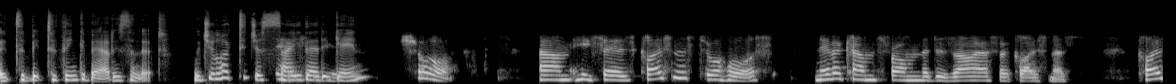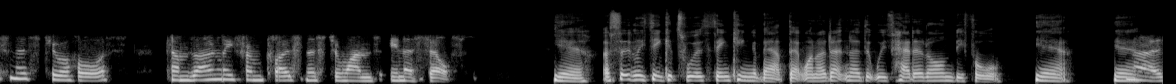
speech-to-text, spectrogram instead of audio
It's a bit to think about, isn't it? Would you like to just say yes, that again? Sure. Um, he says, Closeness to a horse never comes from the desire for closeness. Closeness to a horse comes only from closeness to one's inner self. Yeah, I certainly think it's worth thinking about that one. I don't know that we've had it on before. Yeah. Yeah. No,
